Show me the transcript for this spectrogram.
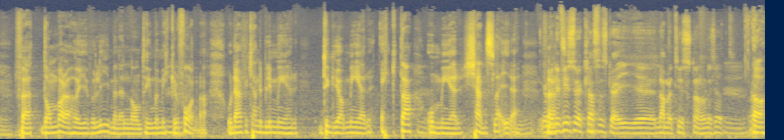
Mm. För att de bara höjer volymen eller någonting med mikrofonerna. Och därför kan det bli mer, tycker jag, mer äkta och mer känsla i det. Mm. Ja, men det att- finns ju det klassiska i uh, Lammet tystnad, har ni sett? Ja.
